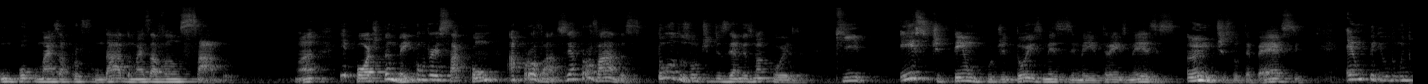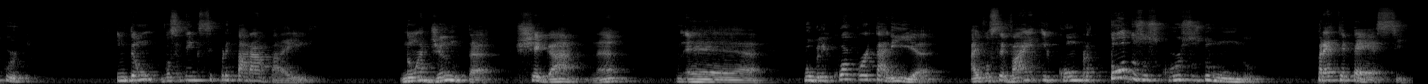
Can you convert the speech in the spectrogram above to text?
um pouco mais aprofundado, mais avançado. É? E pode também conversar com aprovados e aprovadas. Todos vão te dizer a mesma coisa, que este tempo de dois meses e meio, três meses antes do TPS é um período muito curto. Então você tem que se preparar para ele. Não adianta chegar, né? É, publicou a portaria, aí você vai e compra todos os cursos do mundo, pré-TPS.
